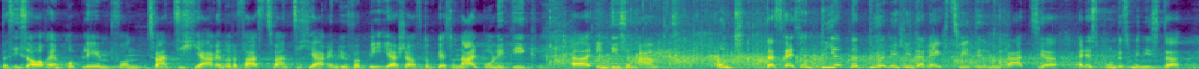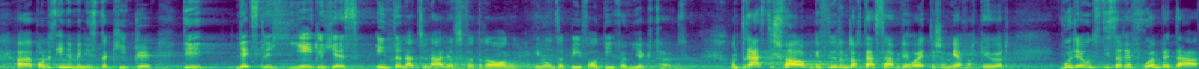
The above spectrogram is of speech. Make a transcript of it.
das ist auch ein Problem von 20 Jahren oder fast 20 Jahren ÖVP-Herrschaft und Personalpolitik äh, in diesem Amt. Und das resultiert natürlich in der rechtswidrigen Razzia eines äh, Bundesinnenminister Kickel, die letztlich jegliches internationales Vertrauen in unser BVD verwirkt hat. Und drastisch vor Augen geführt, und auch das haben wir heute schon mehrfach gehört, wurde uns dieser Reformbedarf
